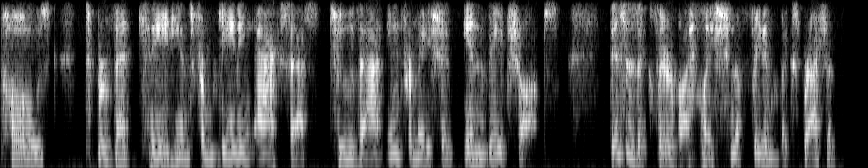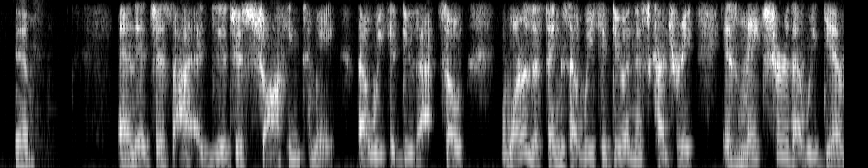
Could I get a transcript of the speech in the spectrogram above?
posed to prevent Canadians from gaining access to that information in vape shops. This is a clear violation of freedom of expression. Yeah. And it just, I, it's just shocking to me that we could do that. So one of the things that we could do in this country is make sure that we give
